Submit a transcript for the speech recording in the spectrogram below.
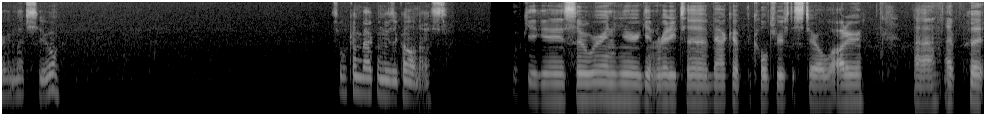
Very much so. So we'll come back when these are colonized. Okay guys, so we're in here getting ready to back up the cultures to sterile water. Uh, I've put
